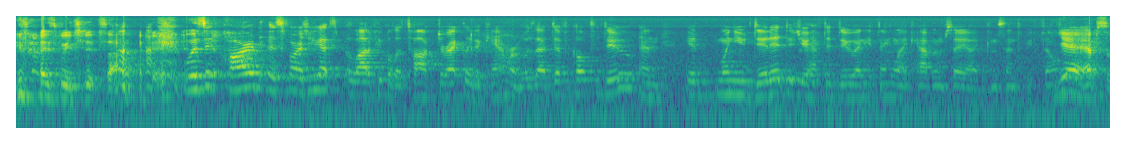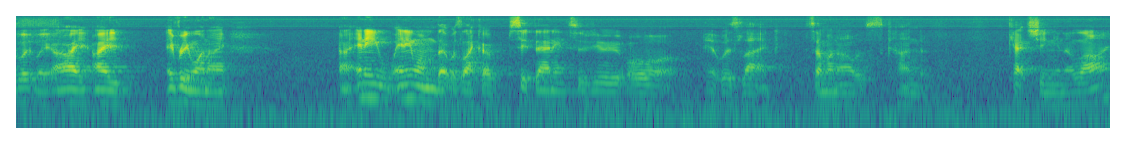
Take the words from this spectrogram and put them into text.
those widgets are. was it hard as far as you got a lot of people to talk directly to camera? Was that difficult to do? And it, when you did it, did you have to do anything like have them say, "I consent to be filmed"? Yeah, absolutely. I, I everyone I uh, any anyone that was like a sit down interview or it was like someone I was kind of catching in a lie,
